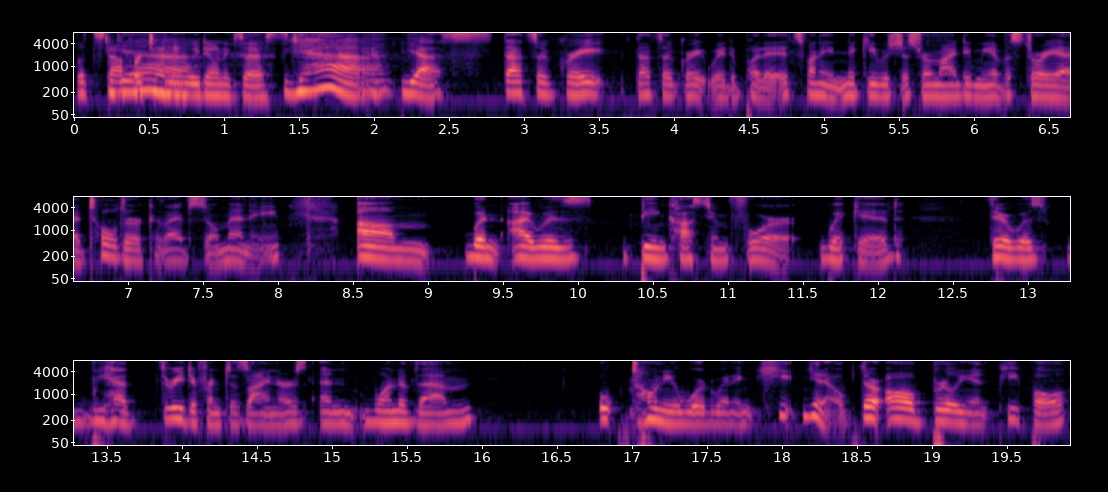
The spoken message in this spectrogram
Let's stop pretending we don't exist. Yeah. Yes. That's a great that's a great way to put it. It's funny, Nikki was just reminding me of a story I had told her because I have so many. Um, when I was being costumed for Wicked, there was we had three different designers and one of them Tony Award winning. He, you know, they're all brilliant people,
